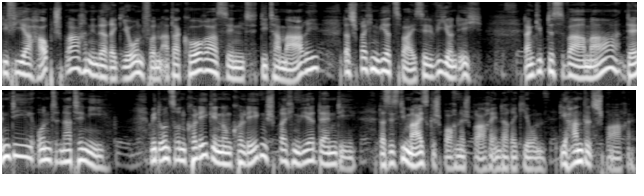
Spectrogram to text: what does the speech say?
Die vier Hauptsprachen in der Region von Atacora sind die Tamari, das sprechen wir zwei, Sylvie und ich. Dann gibt es Wama, Dendi und Nateni. Mit unseren Kolleginnen und Kollegen sprechen wir Dendi. Das ist die meistgesprochene Sprache in der Region, die Handelssprache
